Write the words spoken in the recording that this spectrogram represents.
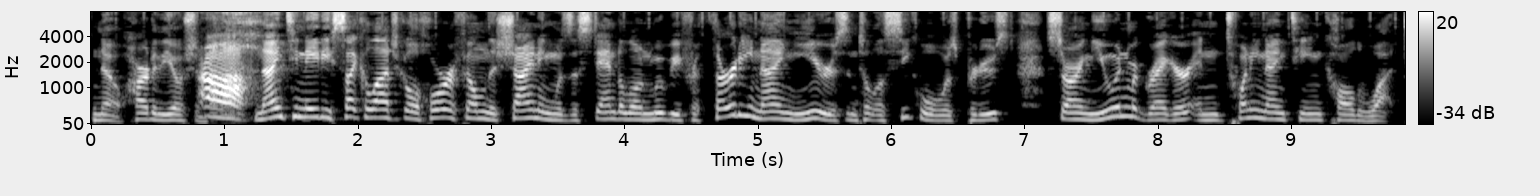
No, Heart of the Ocean. Ah! 1980 psychological horror film The Shining was a standalone movie for 39 years until a sequel was produced starring Ewan McGregor in 2019 called what?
